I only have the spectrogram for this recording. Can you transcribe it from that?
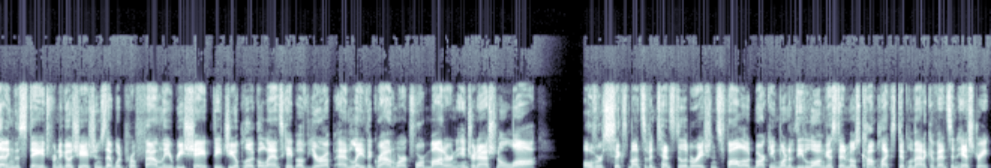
setting the stage for negotiations that would profoundly reshape the geopolitical landscape of Europe and lay the groundwork for modern international law. Over six months of intense deliberations followed, marking one of the longest and most complex diplomatic events in history.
